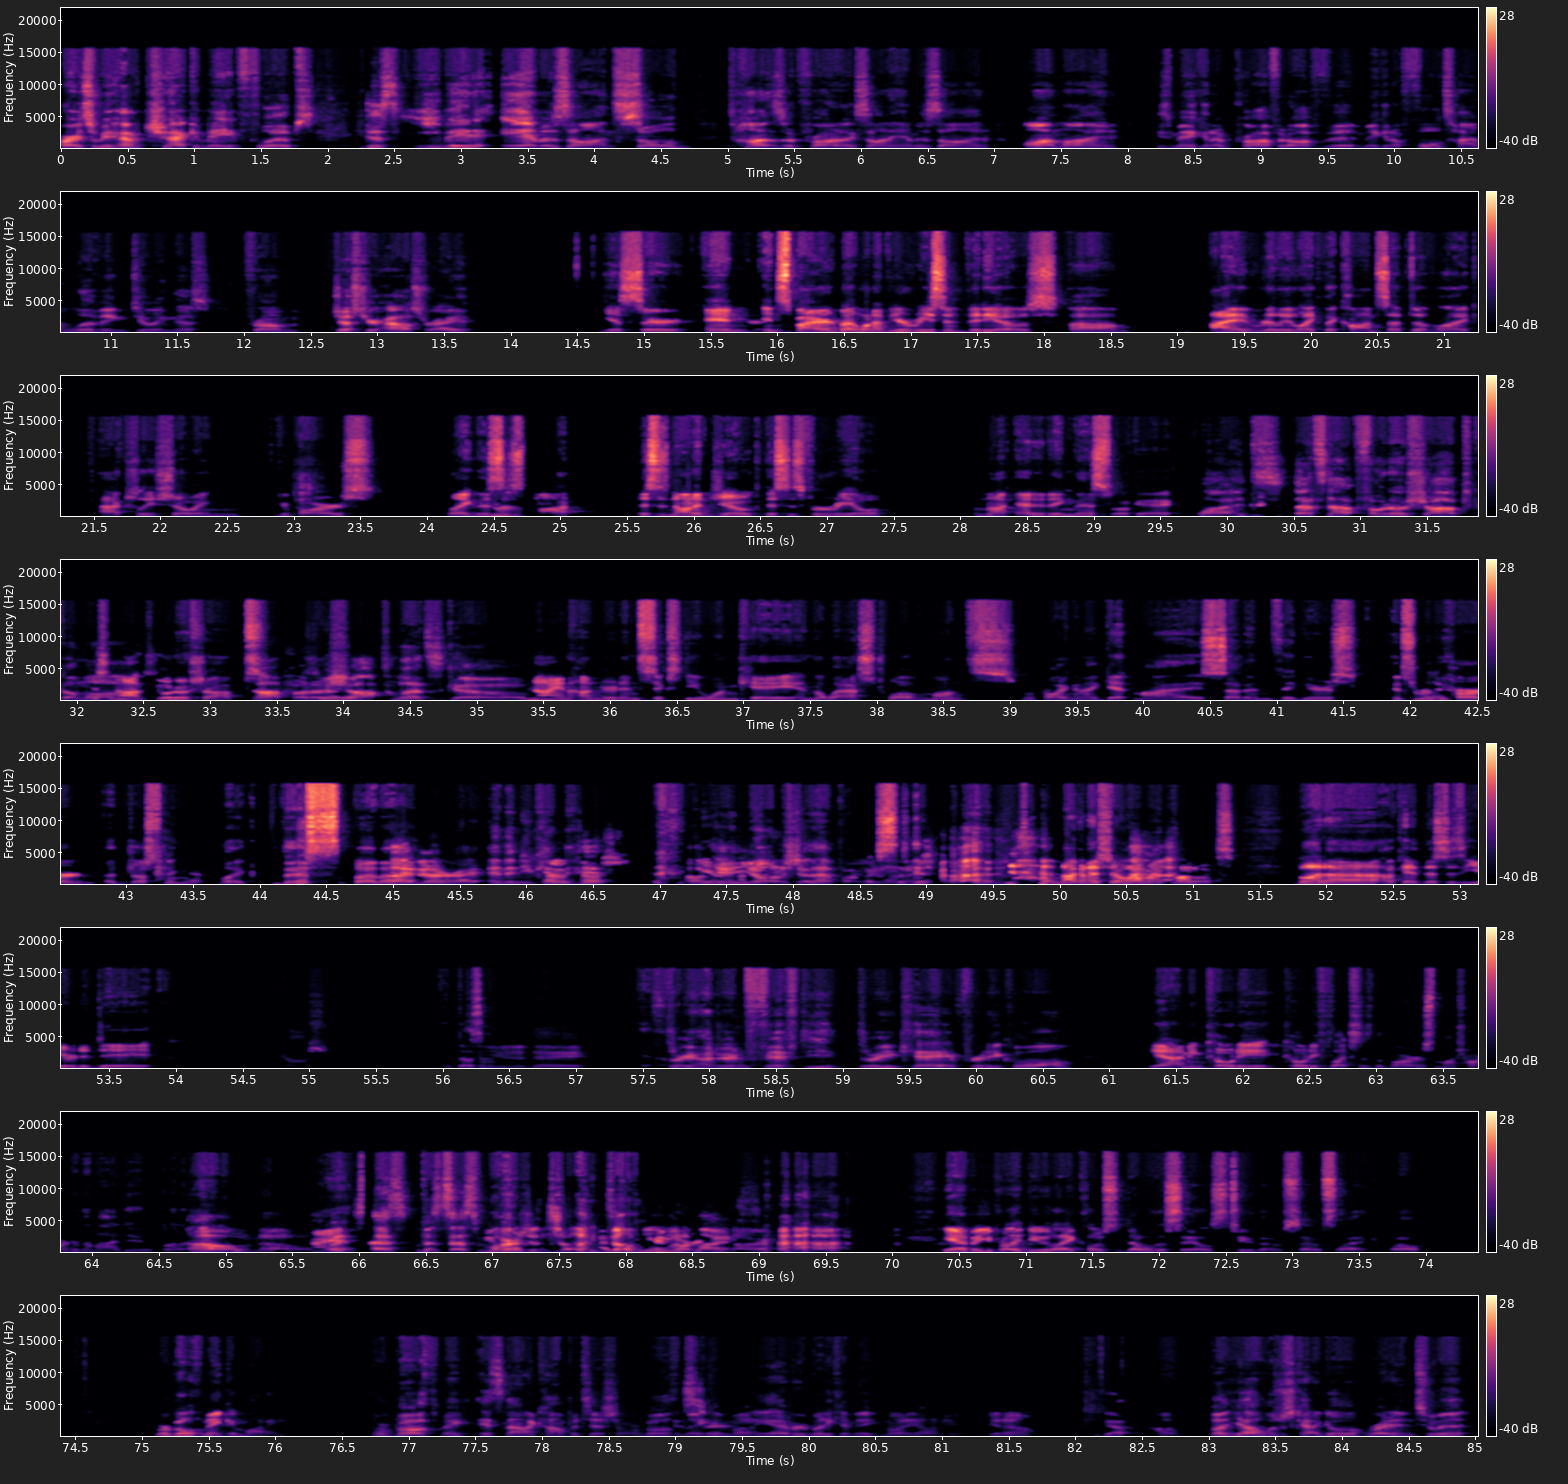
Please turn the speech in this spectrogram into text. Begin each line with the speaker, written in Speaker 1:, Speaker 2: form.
Speaker 1: All right, so we have Checkmate Flips. He does eBay to Amazon, sold tons of products on Amazon online. He's making a profit off of it, making a full time living doing this from just your house, right?
Speaker 2: Yes, sir. And inspired by one of your recent videos, um, I really like the concept of like actually showing your bars. Like this is not this is not a joke. This is for real. I'm not editing this. Okay.
Speaker 1: What? That's not photoshopped. Come on.
Speaker 2: It's not photoshopped.
Speaker 1: Not photoshopped. So, Let's go.
Speaker 2: 961k in the last 12 months. We're probably gonna get my seven figures.
Speaker 3: It's really hard adjusting it like this, but uh,
Speaker 1: I know, right? And then you can oh, hit. Oh yeah. yeah. you don't want to show that part.
Speaker 2: To... I'm not gonna show all my products, but uh, okay, this is year to date. Gosh, it doesn't.
Speaker 1: Year to date. 353k, pretty cool.
Speaker 2: Yeah, I mean Cody Cody flexes the bars much harder than I do, but
Speaker 1: oh no, I, but Seth's but Seth's margins are like double what mine are.
Speaker 2: yeah, but you probably do like close to double the sales too, though. So it's like, well, we're both making money.
Speaker 1: We're both make. It's not a competition. We're both yes, making sir. money. Everybody can make money on here, you know.
Speaker 2: Yeah.
Speaker 1: Um, but yeah, we'll just kind of go right into it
